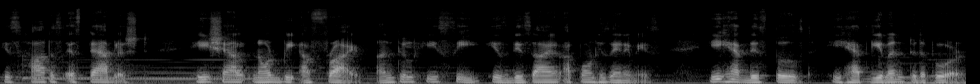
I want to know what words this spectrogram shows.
His heart is established. He shall not be afraid until he see his desire upon his enemies. He hath dispersed, he hath given to the poor.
